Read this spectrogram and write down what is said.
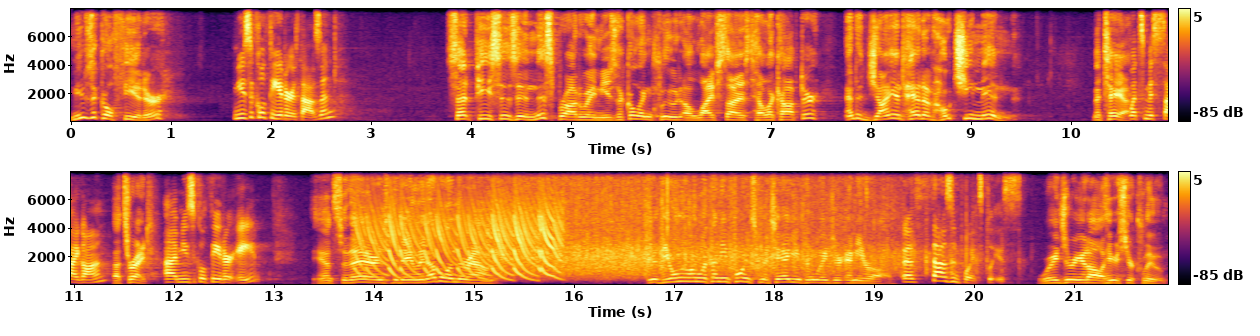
Musical theater. Musical theater a 1000. Set pieces in this Broadway musical include a life sized helicopter and a giant head of Ho Chi Minh. Mattea. What's Miss Saigon? That's right. Uh, musical theater 8. The answer there is the Daily Double in the round. You're the only one with any points, Mattea. You can wager any or all. A thousand points, please. Wagering it all, here's your clue.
